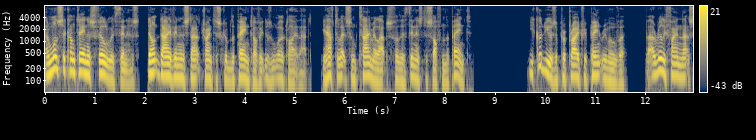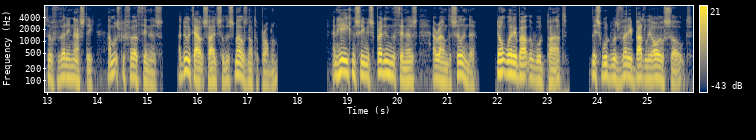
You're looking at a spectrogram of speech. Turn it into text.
And once the container's filled with thinners, don't dive in and start trying to scrub the paint off. It doesn't work like that. You have to let some time elapse for the thinners to soften the paint. You could use a proprietary paint remover, but I really find that stuff very nasty. I much prefer thinners. I do it outside so the smell's not a problem. And here you can see me spreading the thinners around the cylinder. Don't worry about the wood part. This wood was very badly oil soaked,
